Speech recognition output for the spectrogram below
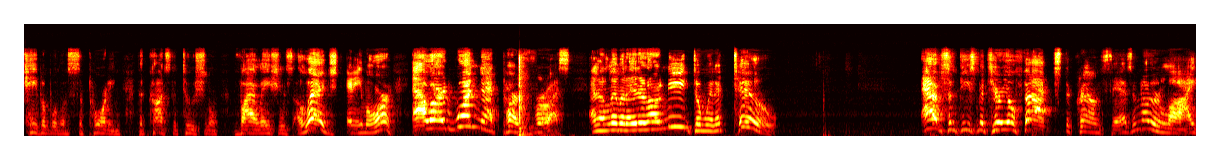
capable of supporting the constitutional violations alleged anymore. Allard won that part for us and eliminated our need to win it too. Absent these material facts, the Crown says, another lie,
